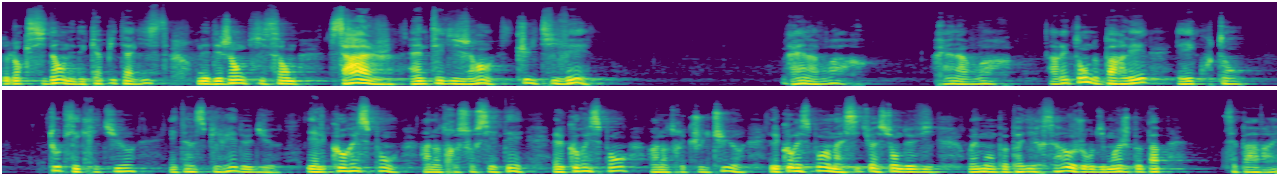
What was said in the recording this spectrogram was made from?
de l'Occident, on est des capitalistes, on est des gens qui sont sages, intelligents, cultivés. Rien à voir, rien à voir. Arrêtons de parler et écoutons. Toute l'écriture est inspirée de Dieu et elle correspond à notre société, elle correspond à notre culture, elle correspond à ma situation de vie. Oui, mais on ne peut pas dire ça aujourd'hui, moi je ne peux pas. C'est pas vrai.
